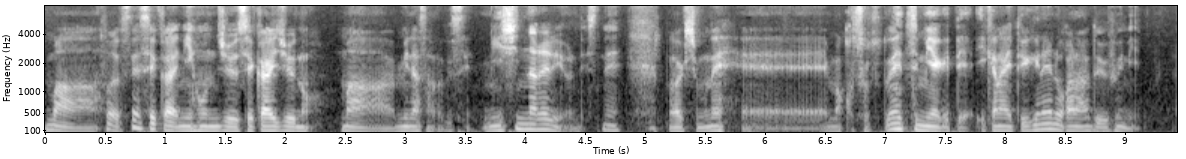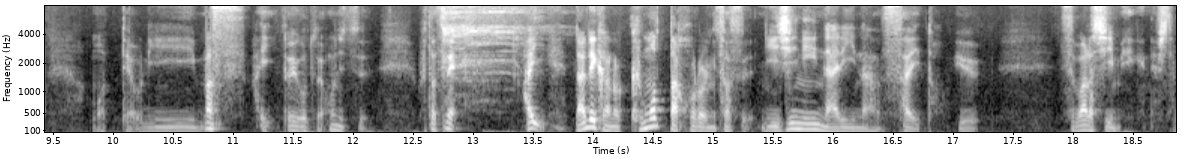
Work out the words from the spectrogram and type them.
まあ、そうですね、世界、日本中、世界中の、まあ、皆さんのですね、虹になれるようにですね、私もね、えー、まあ、こそとね、積み上げていかないといけないのかなというふうに思っております。はい、ということで、本日、2つ目。はい、誰かの曇った頃に刺す虹になりなさいという素晴らしい名言でした。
